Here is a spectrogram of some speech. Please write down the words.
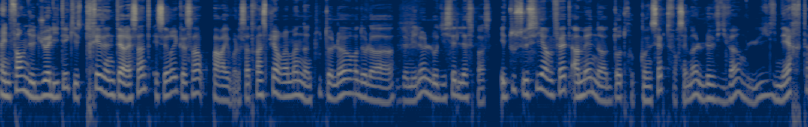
a une forme de dualité qui est très intéressante et c'est vrai que ça pareil voilà ça transpire vraiment dans toute l'œuvre de la 2001 l'Odyssée de l'espace. Et tout ceci en fait amène à d'autres concepts forcément le vivant l'inerte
